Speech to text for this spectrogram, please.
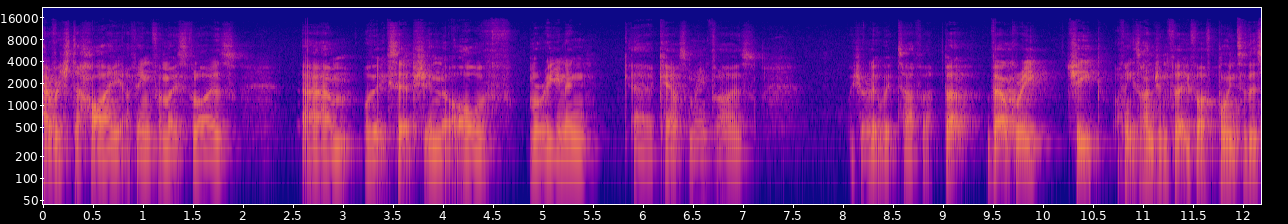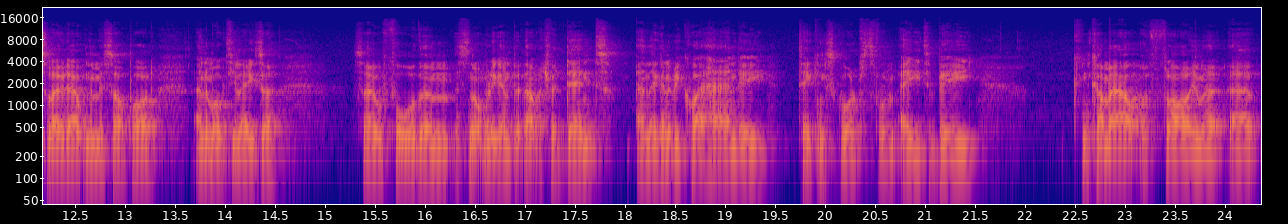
average to high, I think, for most flyers, um, with the exception of Marine and uh, Chaos Marine flyers, which are a little bit tougher. But Valkyrie, cheap. I think it's 135 points of this loadout with the missile pod and the multi laser. So for them, it's not really going to put that much of a dent, and they're going to be quite handy taking squads from A to B. Can come out of fly, uh,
